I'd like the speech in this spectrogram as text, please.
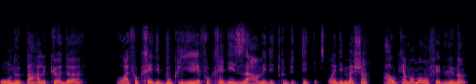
où on ne parle que de, ouais, faut créer des boucliers, il faut créer des armes et des trucs de détection et des machins. À aucun moment on fait de l'humain.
